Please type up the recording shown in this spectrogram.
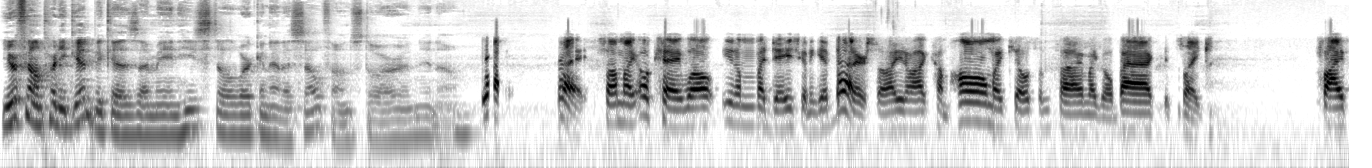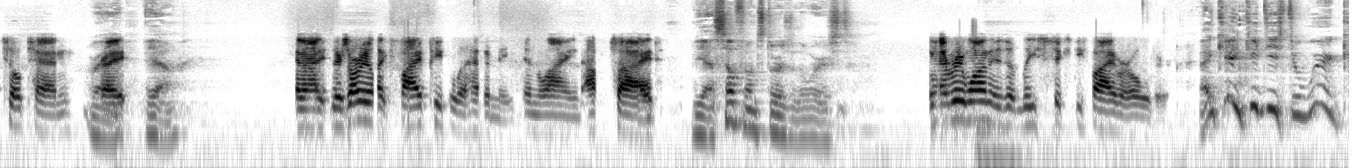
You're feeling pretty good because I mean he's still working at a cell phone store and you know. Right. So I'm like, okay, well, you know, my day's going to get better. So, I, you know, I come home, I kill some time, I go back. It's like five till ten, Right. right? Yeah. And I there's already like five people ahead of me in line outside. Yeah. Cell phone stores are the worst. Everyone is at least 65 or older. I can't get this to work.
